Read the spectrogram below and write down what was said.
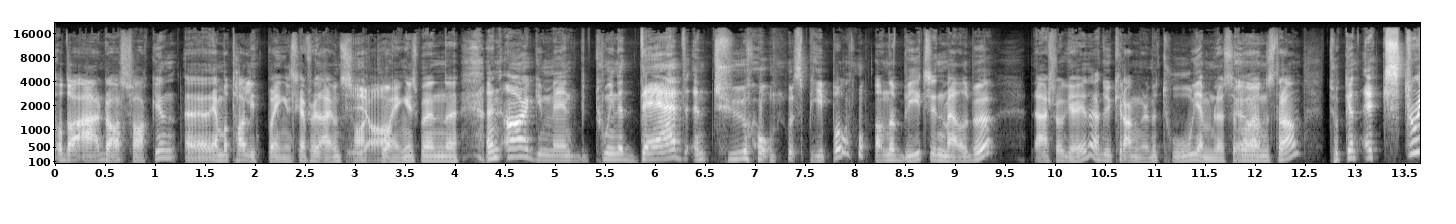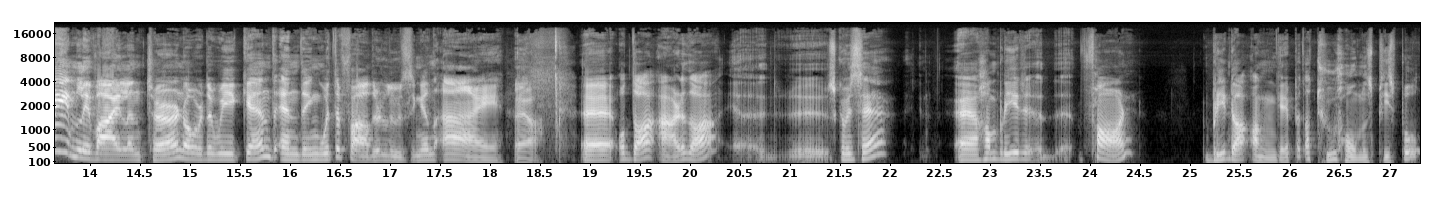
og da er da saken uh, Jeg må ta litt på engelsk, her, for det er jo en sak Ja. på engelsk. Men uh, An argument between a dad and two homeless people on a beach in Malibu. Det er så gøy, det. Du krangler med to hjemløse på Ja. en strand. Took an extremely violent turn over the weekend, ending with the father losing an eye. Ja. Og da er det da Skal vi se Han blir Faren blir da angrepet av two homeless people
